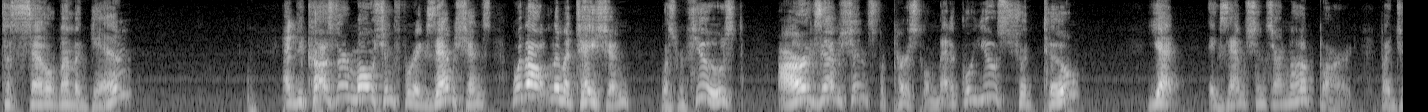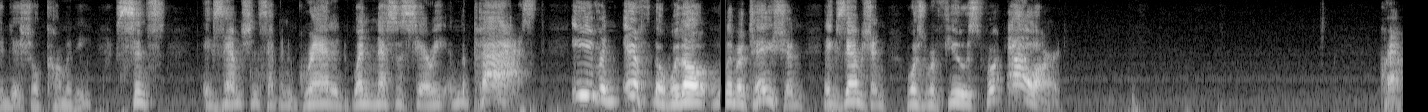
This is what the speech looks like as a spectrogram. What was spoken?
to settle them again? And because their motion for exemptions without limitation was refused, our exemptions for personal medical use should too. Yet, exemptions are not barred by judicial comity since exemptions have been granted when necessary in the past, even if the without limitation exemption was refused for Allard. Crown.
